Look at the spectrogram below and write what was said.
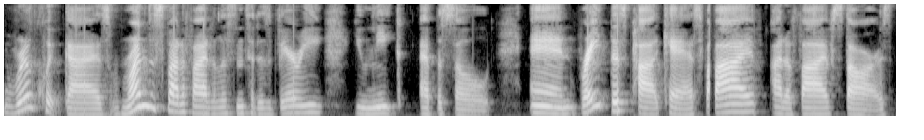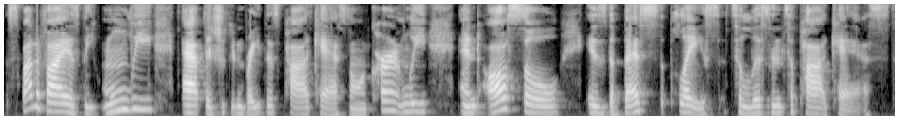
real quick, guys, run to Spotify to listen to this very unique episode and rate this podcast five out of five stars. Spotify is the only app that you can rate this podcast on currently, and also is the best place to listen to podcasts.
